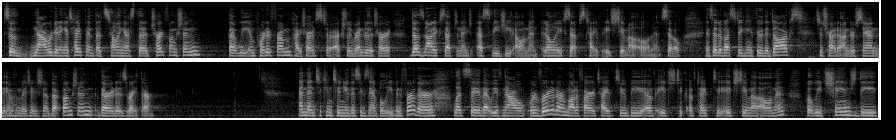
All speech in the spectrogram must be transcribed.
So now we're getting a type hint that's telling us the chart function that we imported from HighCharts to actually render the chart does not accept an SVG element. It only accepts type HTML element. So instead of us digging through the docs to try to understand the implementation of that function, there it is right there. And then to continue this example even further, let's say that we've now reverted our modifier type to be of, HT, of type HTML element, but we change the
